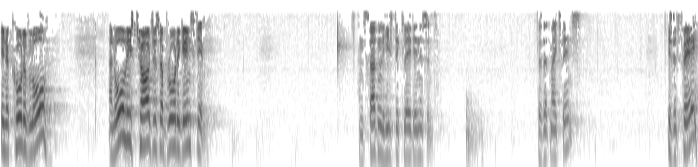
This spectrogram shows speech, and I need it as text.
in a court of law and all these charges are brought against him? And suddenly he's declared innocent. Does that make sense? Is it fair?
